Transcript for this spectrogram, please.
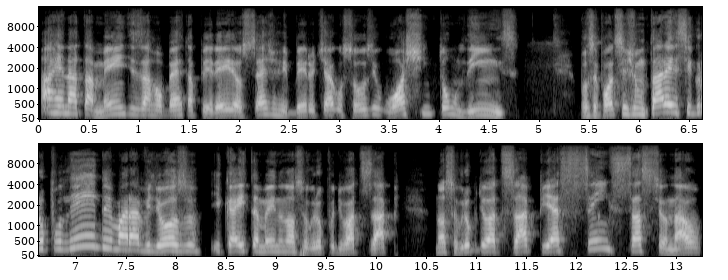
a Renata Mendes, a Roberta Pereira, o Sérgio Ribeiro, o Thiago Souza e o Washington Lins. Você pode se juntar a esse grupo lindo e maravilhoso e cair também no nosso grupo de WhatsApp. Nosso grupo de WhatsApp é sensacional,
